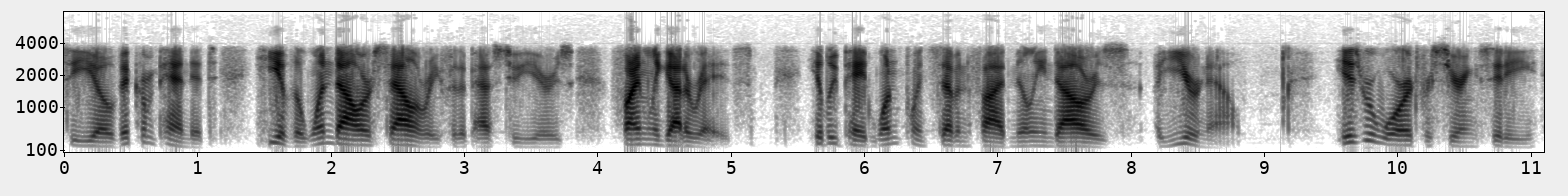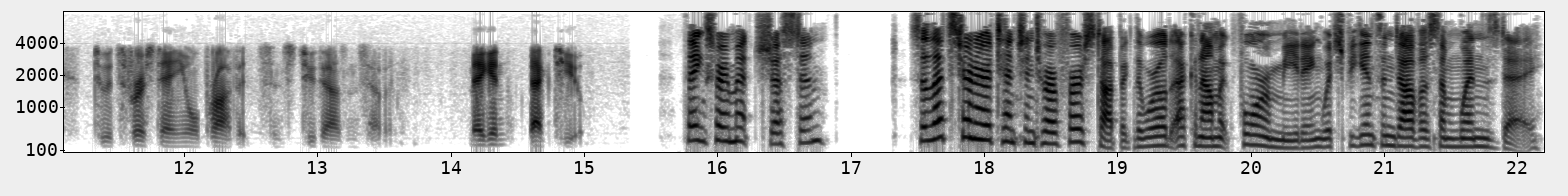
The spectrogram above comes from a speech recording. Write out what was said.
CEO Vikram Pandit, he of the $1 salary for the past two years, finally got a raise. He'll be paid $1.75 million a year now. His reward for steering Citi to its first annual profit since 2007. Megan, back to you. Thanks very much, Justin. So let's turn our attention to our first topic, the World Economic Forum meeting, which begins in Davos on Wednesday.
